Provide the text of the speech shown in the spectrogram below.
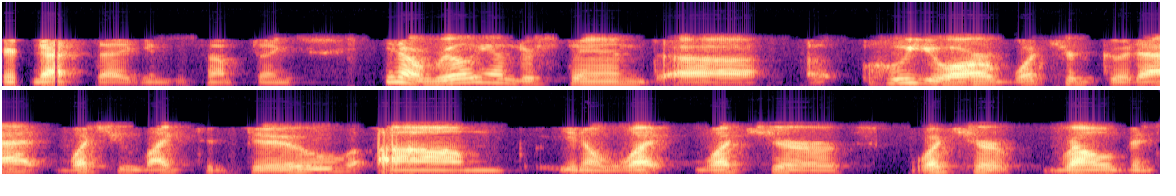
your nest egg into something. You know, really understand uh, who you are, what you're good at, what you like to do. Um, you know what what your what your relevant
